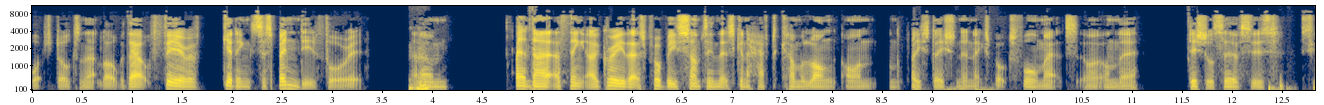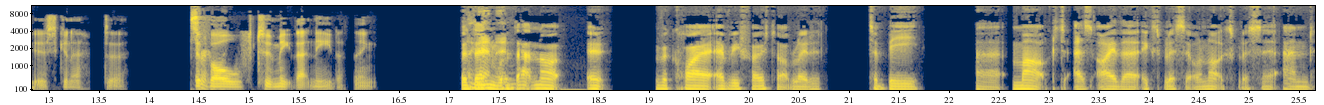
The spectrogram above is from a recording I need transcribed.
Watch Dogs and that lot without fear of getting suspended for it. Mhm. Um, and I, I think I agree that's probably something that's going to have to come along on, on the PlayStation and Xbox formats on, on their digital services. It's, it's going to have to Certainly. evolve to meet that need. I think. But then Again, would and- that not uh, require every photo uploaded to be uh, marked as either explicit or not explicit, and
